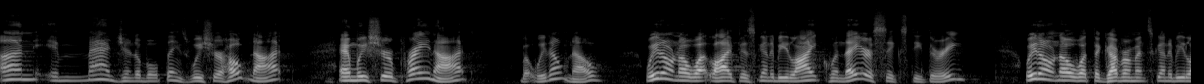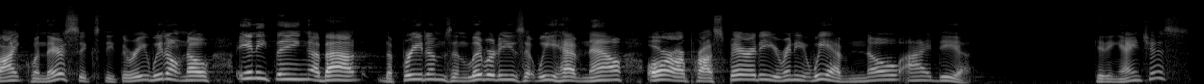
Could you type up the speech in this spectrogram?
unimaginable things. We sure hope not, and we sure pray not, but we don't know. We don't know what life is going to be like when they are 63. We don't know what the government's going to be like when they're 63. We don't know anything about the freedoms and liberties that we have now or our prosperity or any. We have no idea. Getting anxious?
